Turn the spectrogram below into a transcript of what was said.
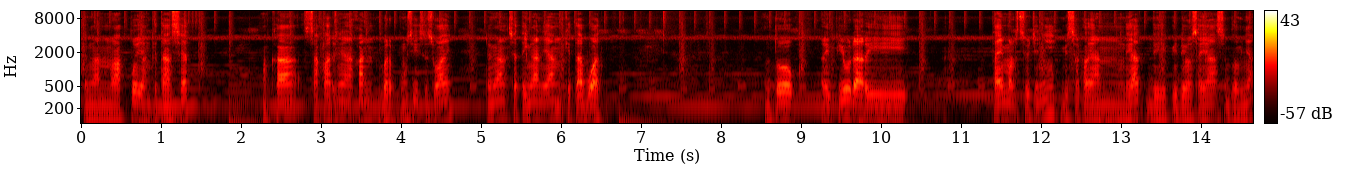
dengan waktu yang kita set maka saklar ini akan berfungsi sesuai dengan settingan yang kita buat. Untuk review dari timer switch ini bisa kalian lihat di video saya sebelumnya.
